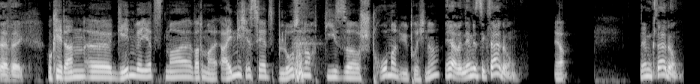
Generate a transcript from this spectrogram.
Perfekt. Okay, dann äh, gehen wir jetzt mal, warte mal, eigentlich ist ja jetzt bloß noch dieser Strohmann übrig, ne? Ja, wir nehmen jetzt die Kleidung. Ja. Nimm Kleidung.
